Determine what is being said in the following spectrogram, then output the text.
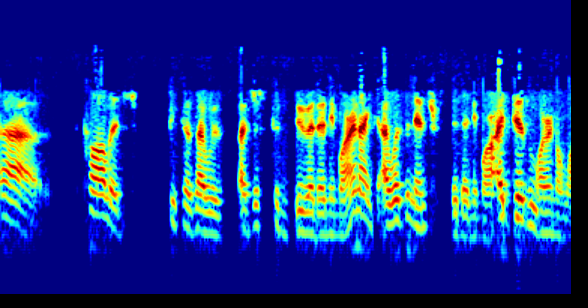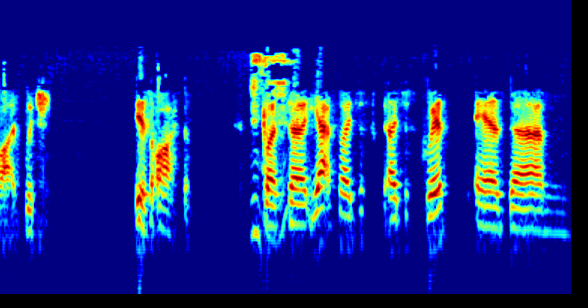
uh, college because I was I just couldn't do it anymore, and I I wasn't interested anymore. I did learn a lot, which is awesome. Mm-hmm. But uh, yeah, so I just I just quit and um,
